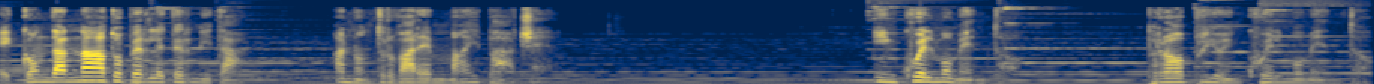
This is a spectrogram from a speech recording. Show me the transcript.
e condannato per l'eternità a non trovare mai pace. In quel momento, proprio in quel momento,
